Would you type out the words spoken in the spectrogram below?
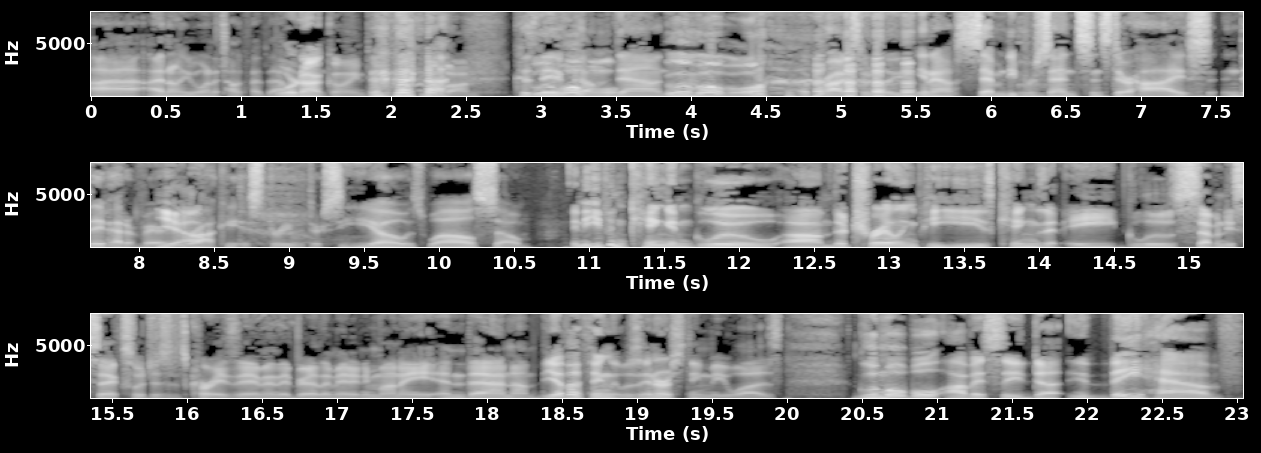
uh, I don't even want to talk about that. we're one. not going to move on because they've come down- Glu Mobile. approximately you know 70% since their highs and they've had a very Yeah. rocky history with their CEO as well so And even King and Glu, um, they're trailing PEs. King's at eight, Glu's seventy six, which is just crazy. I mean, they barely made any money. And then um, the other thing that was interesting to me was Glu Mobile. Obviously, do, they have.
